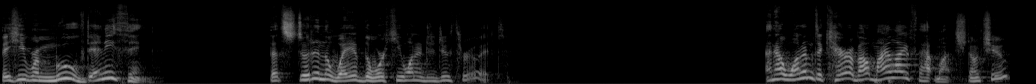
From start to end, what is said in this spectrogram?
that he removed anything that stood in the way of the work he wanted to do through it. And I want him to care about my life that much, don't you?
